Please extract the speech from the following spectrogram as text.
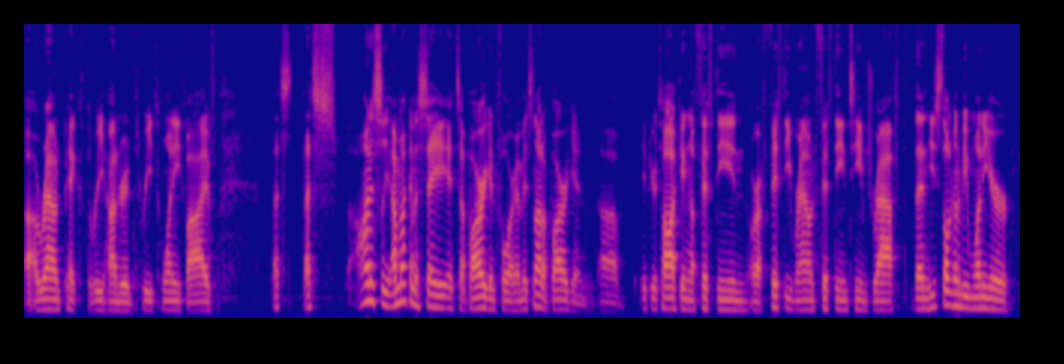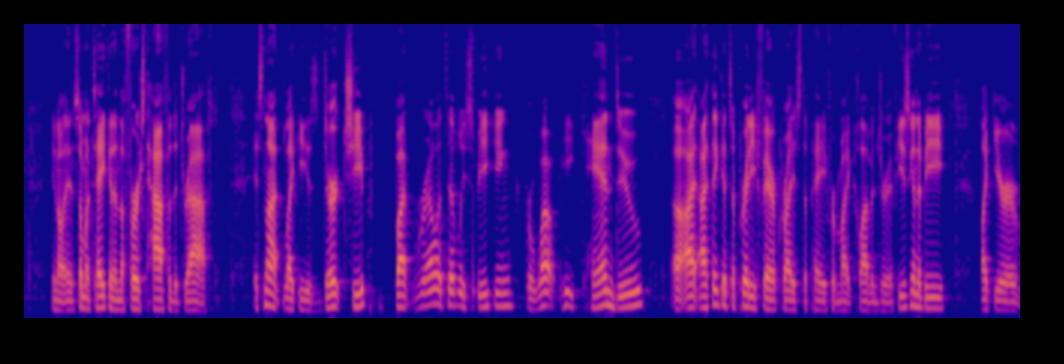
uh, around pick 300, 325. That's that's honestly, I'm not going to say it's a bargain for him. It's not a bargain. Uh, if you're talking a 15 or a 50 round, 15 team draft, then he's still going to be one of your, you know, someone taken in the first half of the draft. It's not like he is dirt cheap, but relatively speaking, for what he can do, uh, I, I think it's a pretty fair price to pay for Mike Clevinger. If he's going to be like your,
